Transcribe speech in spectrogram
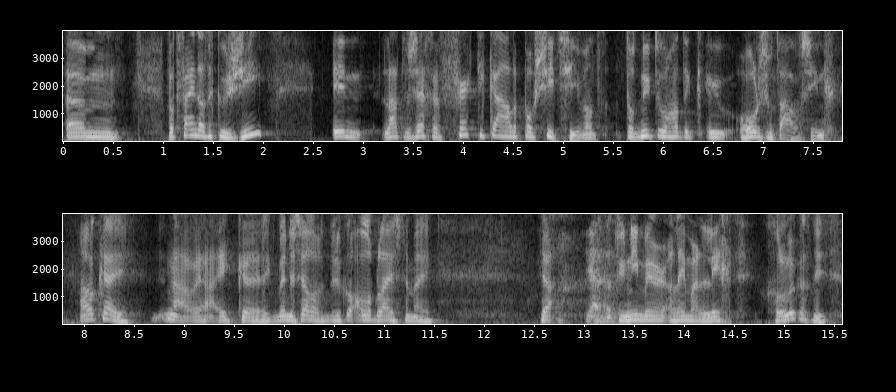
Ehm, wat fijn dat ik u zie in, laten we zeggen, verticale positie. Want tot nu toe had ik u horizontaal gezien. Oké. Nou ja, ik, eh, ik ben er zelf natuurlijk het allerblijste mee. Ja, Ja, dat u niet meer alleen maar ligt. gelukkig niet.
